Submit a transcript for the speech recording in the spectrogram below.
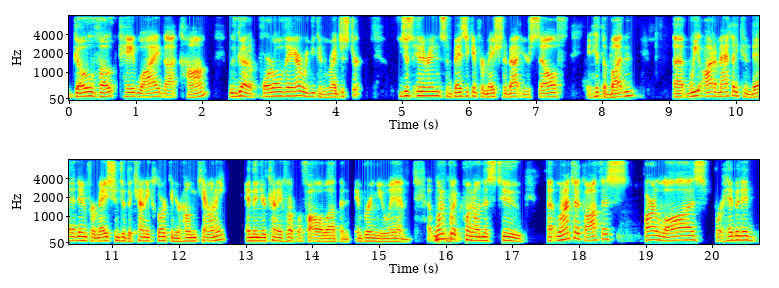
govoteky.com. We've got a portal there where you can register. You just enter in some basic information about yourself and hit the button uh, we automatically convey that information to the county clerk in your home county, and then your county clerk will follow up and, and bring you in. Uh, one mm-hmm. quick point on this, too. Uh, when I took office, our laws prohibited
